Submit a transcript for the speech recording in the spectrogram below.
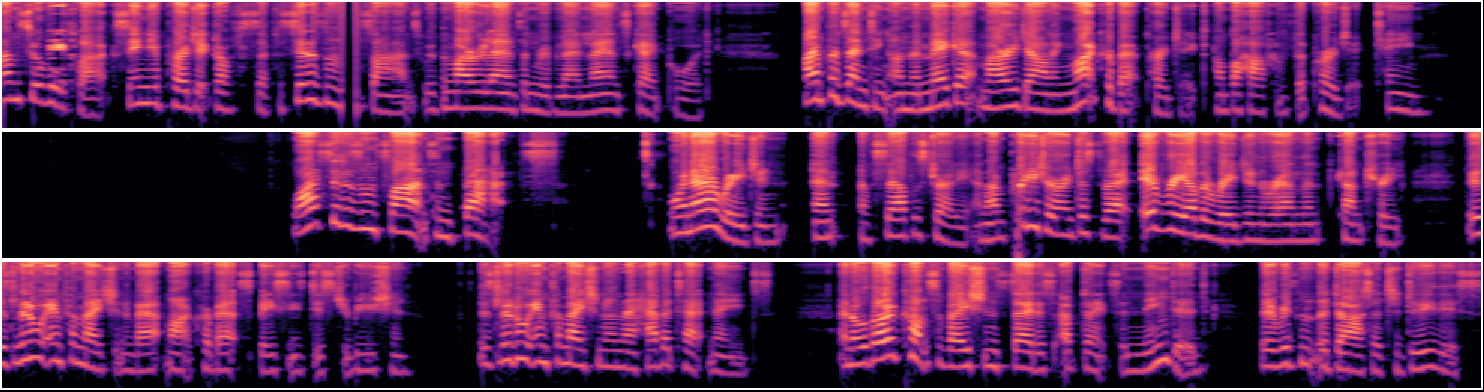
I'm Sylvia Clarke, Senior Project Officer for Citizen Science with the Murraylands and Riverland Landscape Board. I'm presenting on the Mega Murray-Darling Microbat project on behalf of the project team. Why citizen science and bats? Well, in our region and of South Australia, and I'm pretty sure in just about every other region around the country, there's little information about microbat species distribution. There's little information on their habitat needs. And although conservation status updates are needed, there isn't the data to do this.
